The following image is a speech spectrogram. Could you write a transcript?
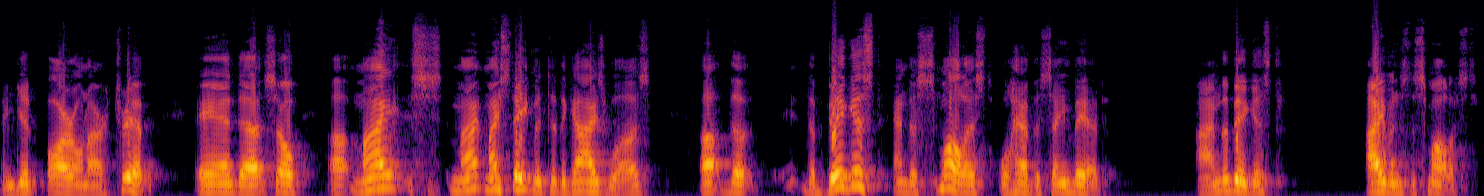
and get far on our trip. And uh, so uh, my, my, my statement to the guys was uh, the, the biggest and the smallest will have the same bed. I'm the biggest, Ivan's the smallest.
